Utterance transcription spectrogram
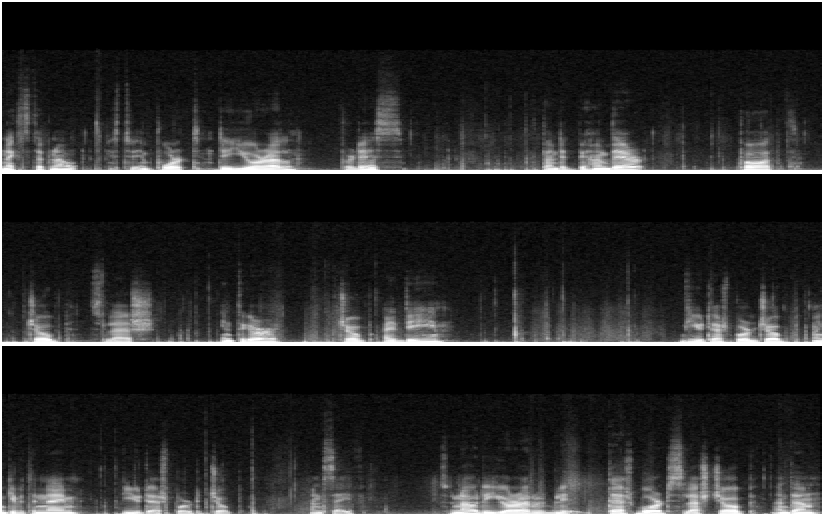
Next step now is to import the URL for this. Append it behind there. Path job slash integer job ID, view dashboard job and give it a name view dashboard job and save. So now the URL will be dashboard slash job and then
